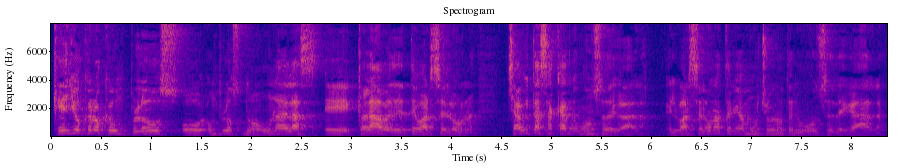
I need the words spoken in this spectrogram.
Que yo creo que un plus, o un plus no, una de las eh, claves de este Barcelona, Xavi está sacando un 11 de gala. El Barcelona tenía mucho que no tenía un 11 de gala.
